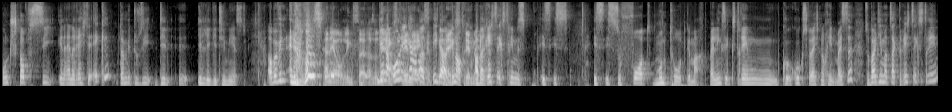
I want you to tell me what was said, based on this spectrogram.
und stopfst sie in eine rechte Ecke, damit du sie äh, illegitimierst. Aber wenn eine Russe- Kann ja auch links sein. Also Genau, oder egal was, Ecke. egal, genau. Aber rechtsextrem ist, ist, ist, ist, ist sofort mundtot gemacht. Bei linksextrem gu- guckst du vielleicht noch hin, weißt du? Sobald jemand sagt rechtsextrem,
